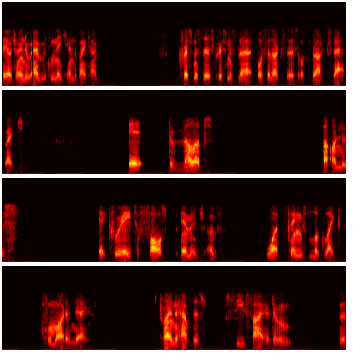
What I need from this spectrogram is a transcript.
They are trying to do everything they can to buy time. Christmas this, Christmas that, Orthodox this, Orthodox that, right? It develops a under it creates a false image of what things look like for modern day. Trying to have this ceasefire during this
